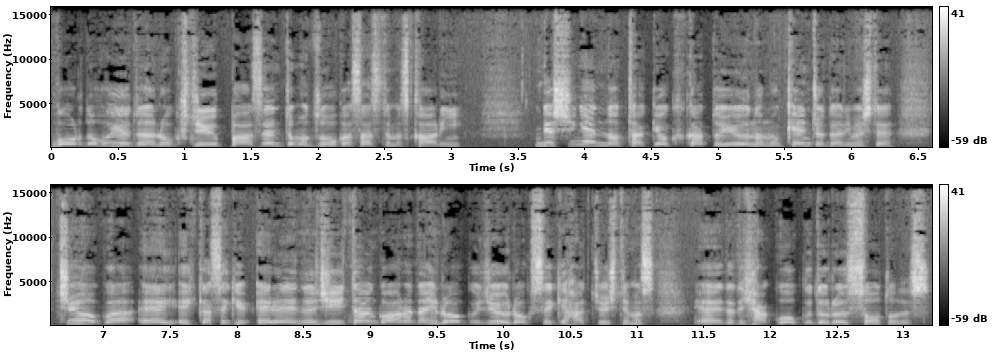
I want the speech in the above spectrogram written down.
ゴールド保有というのは60%も増加させてます、代わりに。で、資源の多極化というのも顕著でありまして、中国は、液化石油、LNG タンクを新たに66隻発注しています。えー、だって100億ドル相当です。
